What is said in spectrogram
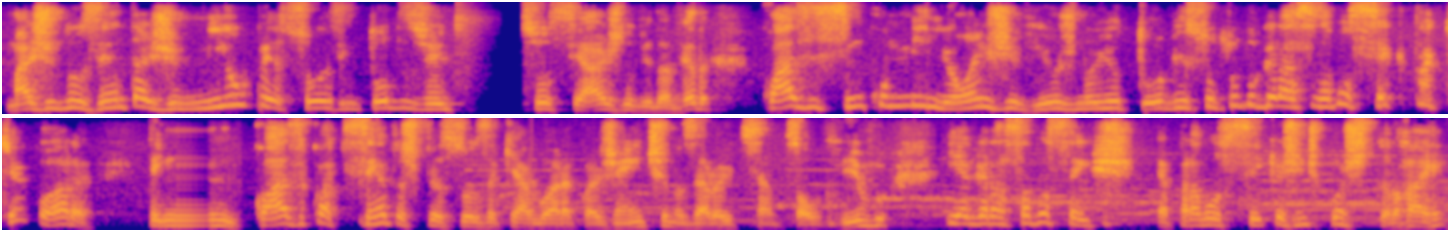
mais de 200 mil pessoas em todas as redes sociais do Vida Veda, quase 5 milhões de views no YouTube, isso tudo graças a você que está aqui agora. Tem quase 400 pessoas aqui agora com a gente no 0800 ao vivo, e é graças a vocês. É para você que a gente constrói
